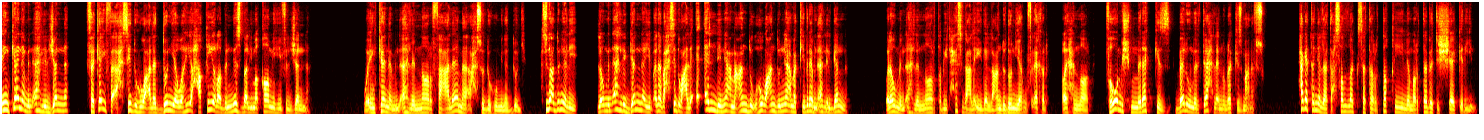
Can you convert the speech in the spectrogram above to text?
إن كان من أهل الجنة فكيف أحسده على الدنيا وهي حقيرة بالنسبة لمقامه في الجنة؟ وإن كان من أهل النار فعلى ما أحسده من الدنيا. أحسده على الدنيا ليه؟ لو من أهل الجنة يبقى أنا بحسده على أقل نعمة عنده وهو عنده النعمة الكبيرة من أهل الجنة. ولو من أهل النار طب يتحسد على إيه ده اللي عنده دنيا وفي الآخر رايح النار؟ فهو مش مركز باله مرتاح لأنه مركز مع نفسه. حاجة تانية اللي هتحصل لك سترتقي لمرتبة الشاكرين.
